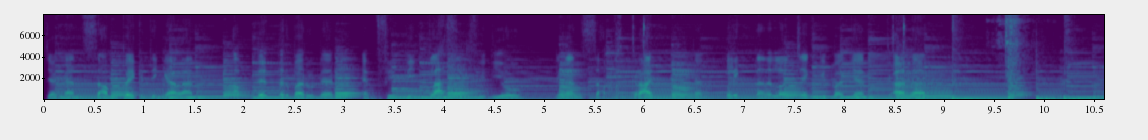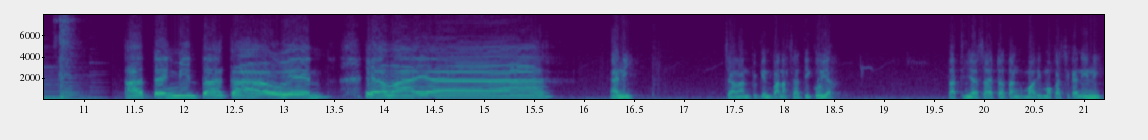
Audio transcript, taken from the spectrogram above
Jangan sampai ketinggalan update terbaru dari MVP Classic Video dengan subscribe dan klik tanda lonceng di bagian kanan. Ateng minta kawin ya Maya. Ani, jangan bikin panas hatiku ya. Tadinya saya datang kemari mau kasihkan ini.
